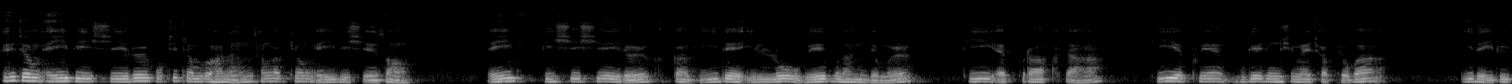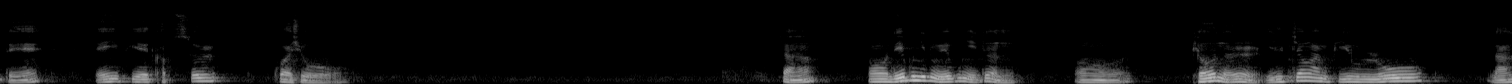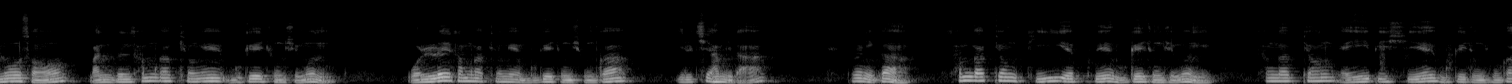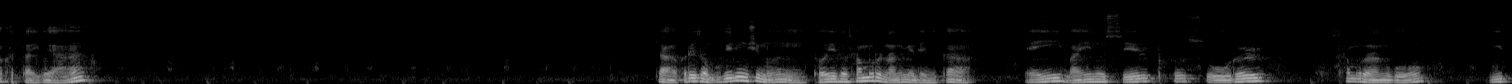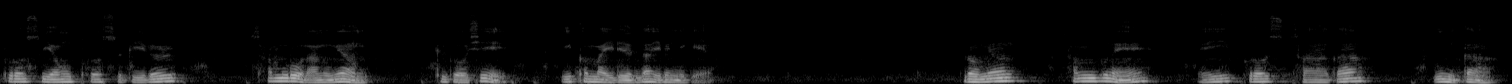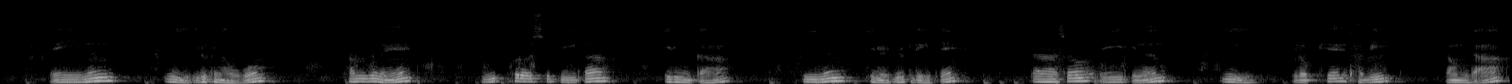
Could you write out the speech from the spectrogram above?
세점 ABC를 꼭지점으로 하는 삼각형 ABC에서 AB, BC, CA를 각각 2대 1로 외분하는 점을 DF라 하자. DF의 무게중심의 좌표가 2대 1일 때 AB의 값을 구하시오. 자, 어, 내분이든 외분이든 어, 변을 일정한 비율로 나누어서 만든 삼각형의 무게중심은 원래 삼각형의 무게중심과 일치합니다. 그러니까 삼각형 DF의 무게중심은 삼각형 ABC의 무게중심과 같다 이거야. 자, 그래서 무게중심은 더해서 3으로 나누면 되니까 A-1 플러스 5를 3으로 나누고 2 플러스 0 플러스 B를 3으로 나누면 그것이 2,1이 된다 이런 얘기예요. 그러면 3분의 A 플러스 4가 2니까 A는 2 이렇게 나오고 3분의 2 플러스 B가 1이니까 B는 1 이렇게 되겠지. 따라서 A, B는 2 이렇게 답이 나옵니다.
